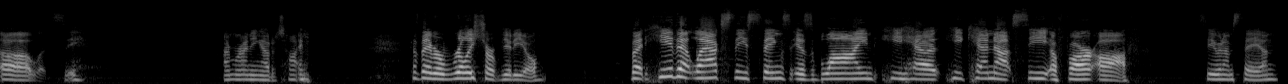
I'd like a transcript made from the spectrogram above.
uh, let's see. I'm running out of time because they have a really short video. But he that lacks these things is blind. He, ha- he cannot see afar off. See what I'm saying?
